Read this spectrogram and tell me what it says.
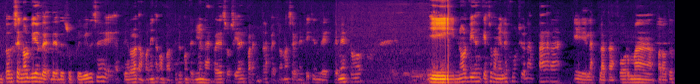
entonces no olviden de, suscribirse, activar la campanita, compartir el contenido en las redes sociales para que otras personas se beneficien de este método. Y no olviden que esto también les funciona para eh, las plataformas, para otras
